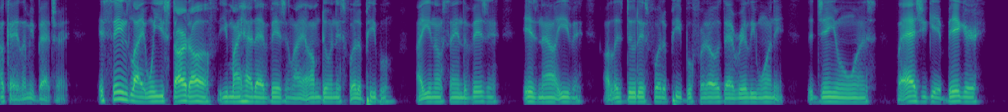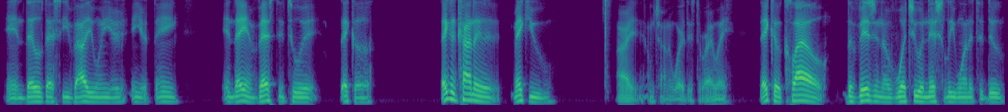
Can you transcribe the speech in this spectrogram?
Okay, let me backtrack. It seems like when you start off, you might have that vision, like I'm doing this for the people. Like you know, what I'm saying the vision is now even. Oh, let's do this for the people, for those that really want it, the genuine ones. But as you get bigger, and those that see value in your in your thing, and they invest into it, they could they could kind of make you all right, I'm trying to word this the right way. They could cloud the vision of what you initially wanted to do.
